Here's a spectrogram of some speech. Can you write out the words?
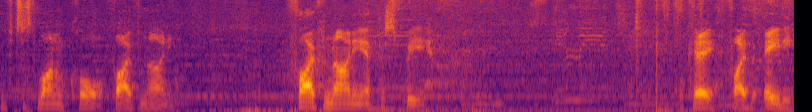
with just one core, 590. 590 FSB. Okay, 580.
